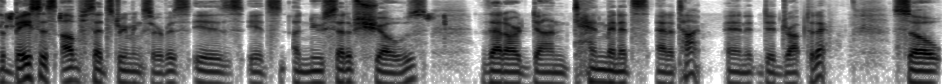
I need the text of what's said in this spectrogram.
the basis of said streaming service is it's a new set of shows that are done ten minutes at a time, and it did drop today. So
